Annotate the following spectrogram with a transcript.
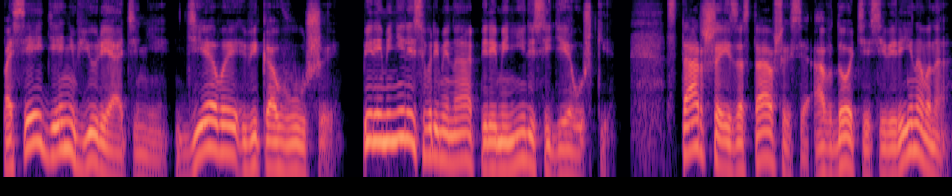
по сей день в Юрятине, девы вековуши. Переменились времена, переменились и девушки. Старшая из оставшихся, Авдотья Севериновна,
